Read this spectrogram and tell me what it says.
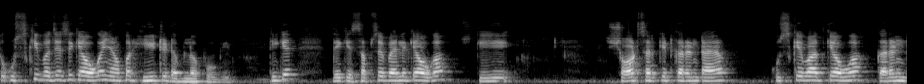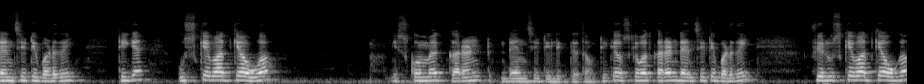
तो उसकी वजह से क्या होगा? यहाँ पर हीट डेवलप होगी, ठीक है? देखिए, सबसे पहले क्या होगा कि शॉर्ट सर्किट करंट आया, उसके बाद क्या हुआ? करंट डेंसिटी बढ़ गई, ठीक है? उसके बाद क्या हुआ? इसको मैं करंट डेंसिटी लिख देता हूँ, ठीक है? उसके बाद करंट डेंसिटी बढ़ गई, फिर उसके बाद क्या होगा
